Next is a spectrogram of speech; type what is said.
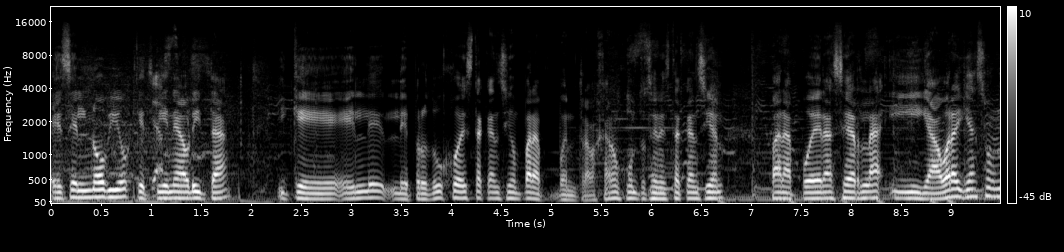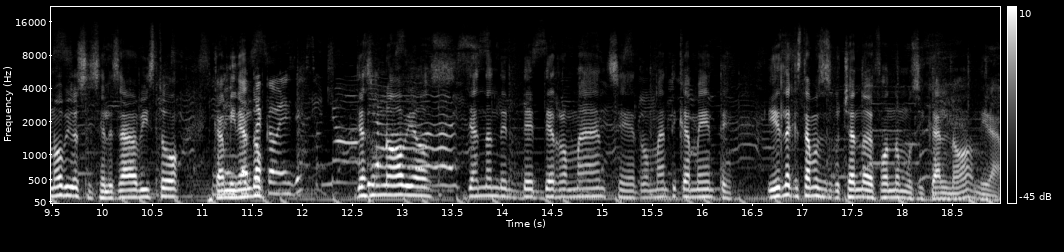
Es el novio que tiene Justice. ahorita y que él le, le produjo esta canción para, bueno, trabajaron juntos en esta canción para poder hacerla y ahora ya son novios y se les ha visto Sí, caminando, es, ya son novios. ya son novios, ya andan de, de- de romance, románticamente. Y es la que estamos escuchando de fondo musical, ¿no? Mira,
